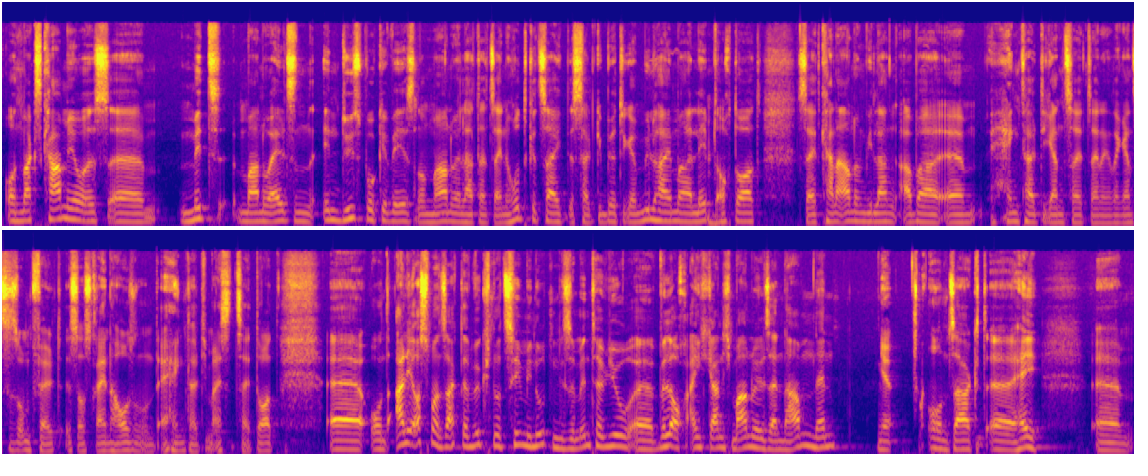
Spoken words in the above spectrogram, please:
Und Max Cameo ist ähm, mit Manuelsen in Duisburg gewesen und Manuel hat halt seine Hut gezeigt, ist halt gebürtiger Mülheimer, lebt auch dort seit keine Ahnung wie lang, aber ähm, hängt halt die ganze Zeit, sein sein ganzes Umfeld ist aus Rheinhausen und er hängt halt die meiste Zeit dort. Äh, und Ali Osman sagt da wirklich nur 10 Minuten in diesem Interview, äh, will auch eigentlich gar nicht Manuel seinen Namen nennen, Ja. und sagt, äh, hey, ähm,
